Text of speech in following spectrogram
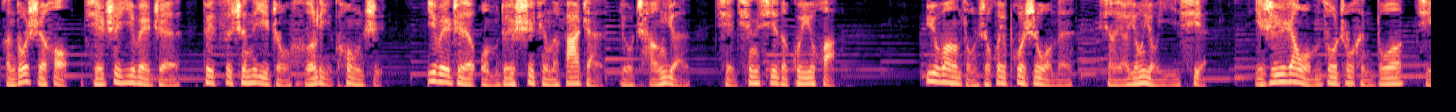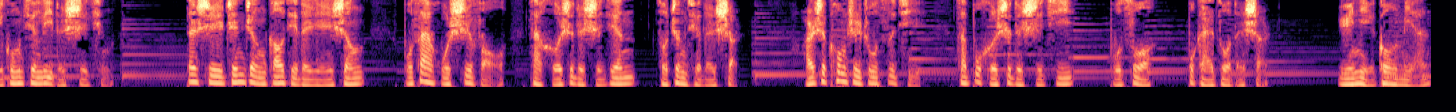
很多时候，节制意味着对自身的一种合理控制。”意味着我们对事情的发展有长远且清晰的规划。欲望总是会迫使我们想要拥有一切，以至于让我们做出很多急功近利的事情。但是，真正高洁的人生，不在乎是否在合适的时间做正确的事儿，而是控制住自己在不合适的时机不做不该做的事儿。与你共勉。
